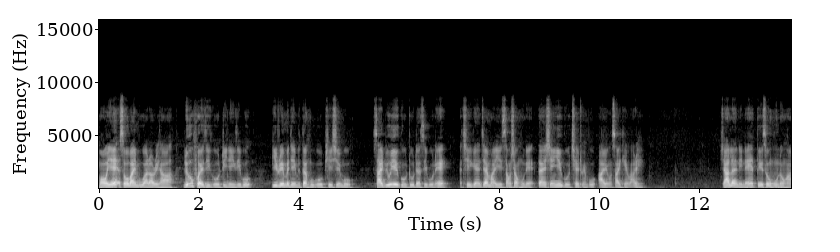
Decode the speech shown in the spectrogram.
မော်ရဲ့အစောပိုင်းမူဝါဒတွေဟာလူအဖွဲ့အစည်းကိုတည်ငြိမ်စေဖို့ပြည်ရင်းမငြိမ်မသက်မှုကိုဖြေရှင်းဖို့စိုက်ပျိုးရေးကိုတိုးတက်စေဖို့နဲ့အခြေခံကျန်းမာရေးစောင့်ရှောက်မှုနဲ့တန်ရှင်းရေးကိုချဲ့ထွင်ဖို့အာရုံစိုက်ခဲ့ပါတယ်။ရလဒ်အနေနဲ့တည်ဆုံမှုနှုန်းဟာ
